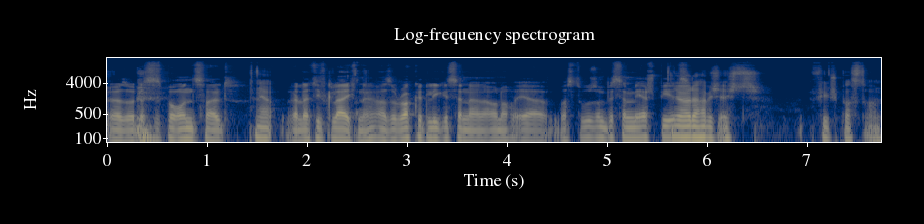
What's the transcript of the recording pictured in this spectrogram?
Also das ist bei uns halt ja. relativ gleich, ne? Also Rocket League ist dann auch noch eher, was du so ein bisschen mehr spielst. Ja, da habe ich echt viel Spaß dran.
